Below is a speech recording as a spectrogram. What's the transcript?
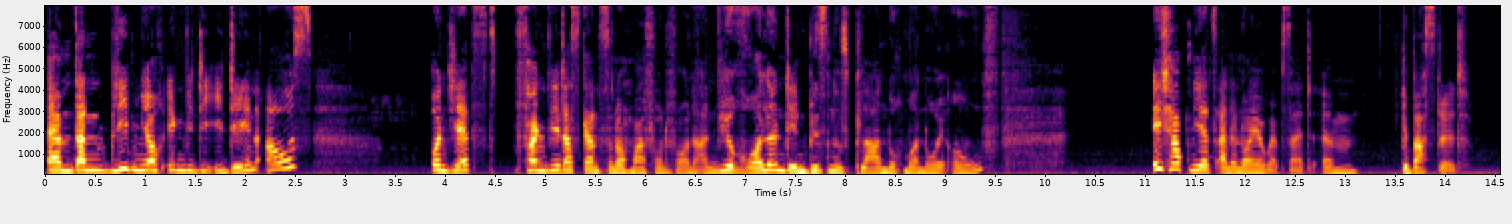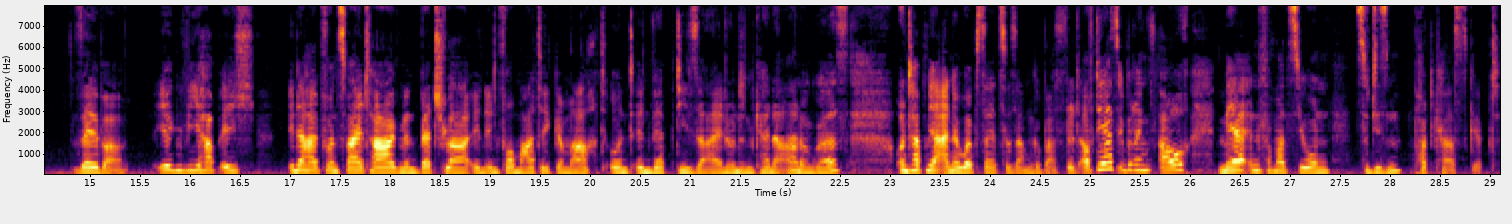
ähm, dann blieben mir auch irgendwie die Ideen aus. Und jetzt fangen wir das Ganze nochmal von vorne an. Wir rollen den Businessplan nochmal neu auf. Ich habe mir jetzt eine neue Website ähm, gebastelt. Selber. Irgendwie habe ich innerhalb von zwei Tagen einen Bachelor in Informatik gemacht und in Webdesign und in keine Ahnung was und habe mir eine Website zusammengebastelt, auf der es übrigens auch mehr Informationen zu diesem Podcast gibt.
